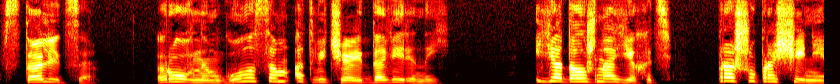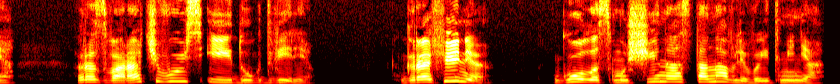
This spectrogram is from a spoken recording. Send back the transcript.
«В столице», — ровным голосом отвечает доверенный. «Я должна ехать. Прошу прощения». Разворачиваюсь и иду к двери. «Графиня!» Голос мужчины останавливает меня.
